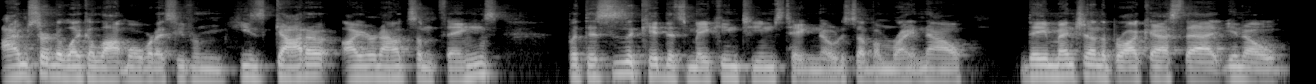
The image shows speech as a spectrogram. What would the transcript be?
I'm starting to like a lot more what I see from him. He's got to iron out some things, but this is a kid that's making teams take notice of him right now. They mentioned on the broadcast that, you know,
